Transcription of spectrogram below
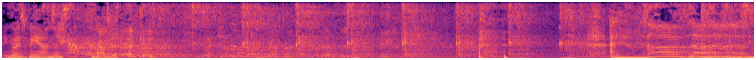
Me on this? Promise? Okay. I am love, love, love.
